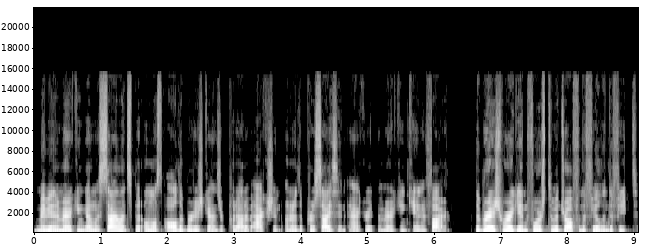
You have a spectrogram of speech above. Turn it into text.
maybe an American gun was silenced, but almost all the British guns are put out of action under the precise and accurate American cannon fire. The British were again forced to withdraw from the field in defeat.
